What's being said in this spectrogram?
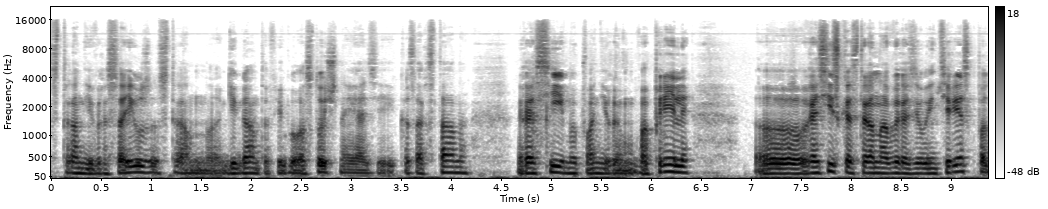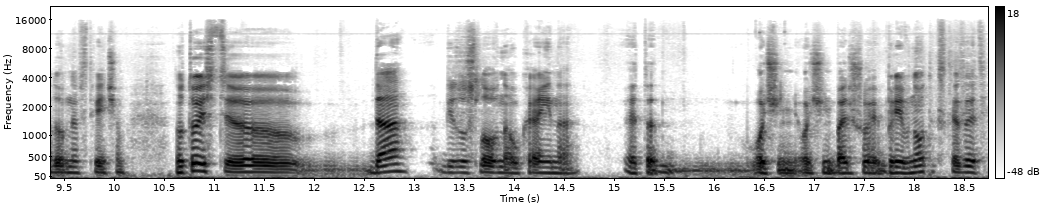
стран Евросоюза, стран гигантов Юго-Восточной Азии, Казахстана, России мы планируем в апреле. Российская сторона выразила интерес к подобным встречам. Ну, то есть, да, безусловно, Украина это очень-очень большое бревно, так сказать.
